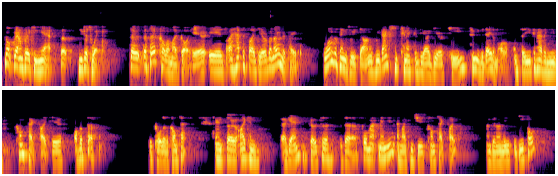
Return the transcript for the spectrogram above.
It's not groundbreaking yet, but you just wait. So the third column I've got here is I have this idea of an owner table. One of the things we've done is we've actually connected the idea of team to the data model. And so you can have a new contact type here of a person. We call it a contact. And so I can, again, go to the format menu and I can choose contact type. I'm going to leave the default.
